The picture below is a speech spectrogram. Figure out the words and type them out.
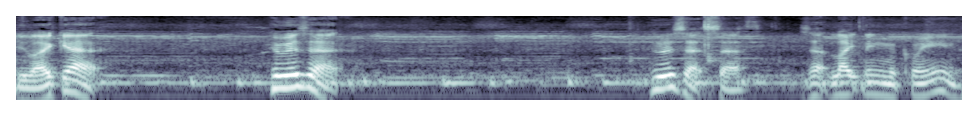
you like that? Who is that? Who is that, Seth? Is that Lightning McQueen?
